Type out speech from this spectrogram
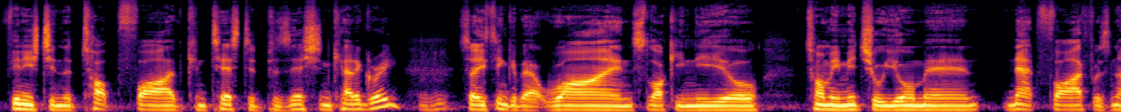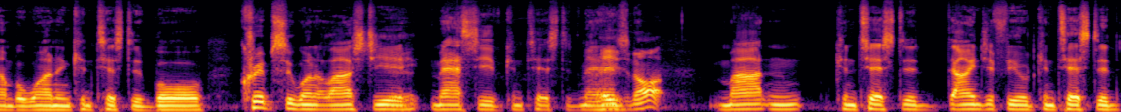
finished in the top five contested possession category. Mm-hmm. So you think about Wines, Lockie Neale, Tommy Mitchell, your man. Nat Fyfe was number one in contested ball. Cripps, who won it last year, massive contested man. He's not. Martin contested, Dangerfield contested.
